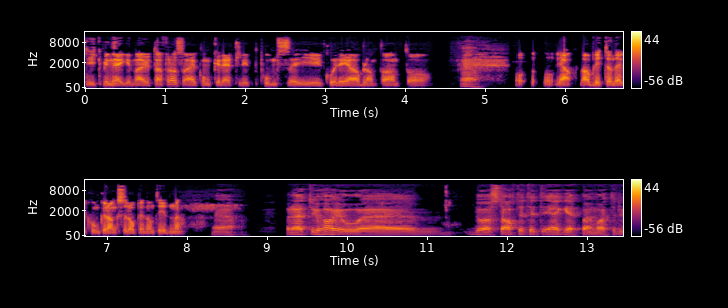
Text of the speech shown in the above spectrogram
gikk min egen vei ut derfra, så har jeg konkurrert litt pomse i Korea bl.a. Og, ja. Og, og, ja, det har blitt en del konkurranser opp gjennom tidene. Ja. Du har jo eh, du har startet ditt eget, på en måte. Du,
